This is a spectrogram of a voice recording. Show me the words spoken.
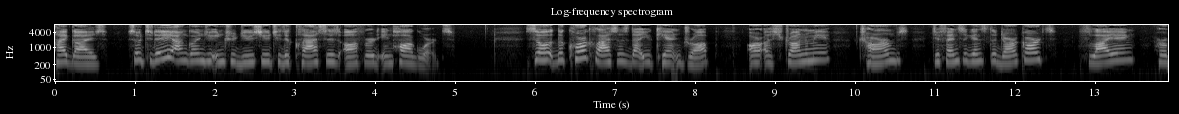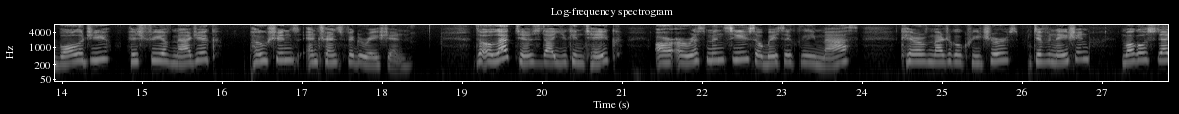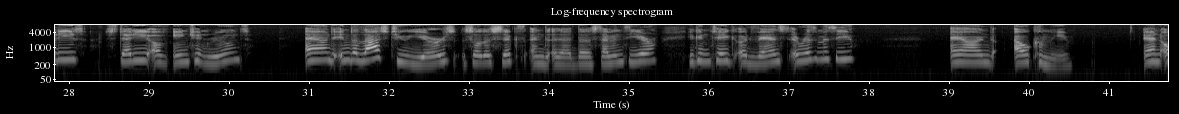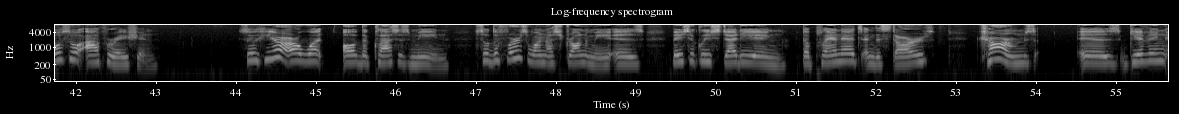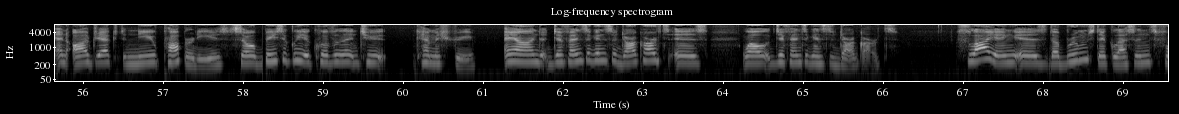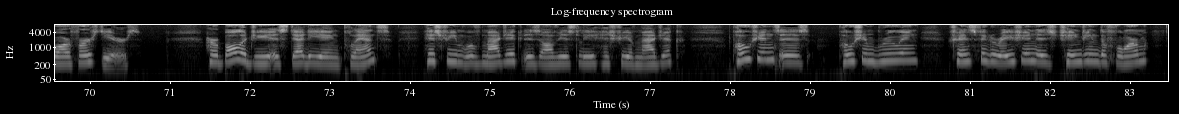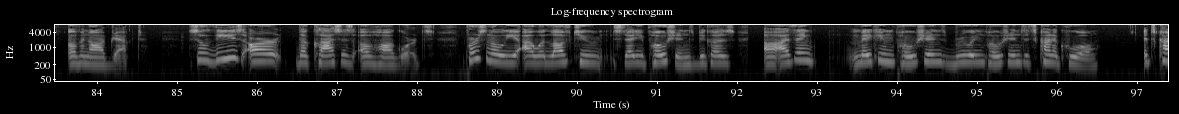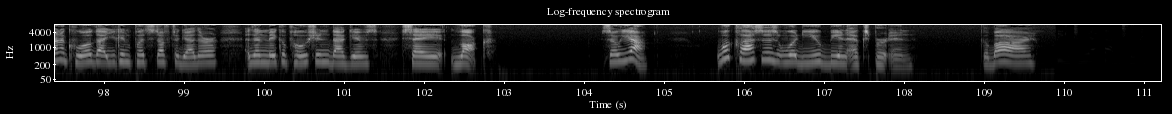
Hi, guys. So, today I'm going to introduce you to the classes offered in Hogwarts. So, the core classes that you can't drop are astronomy, charms, defense against the dark arts, flying, herbology, history of magic, potions, and transfiguration. The electives that you can take are arithmancy, so basically math, care of magical creatures, divination, muggle studies, study of ancient runes. And in the last two years, so the sixth and uh, the seventh year, you can take advanced arithmetic and alchemy, and also apparition. So here are what all the classes mean. So the first one, astronomy, is basically studying the planets and the stars. Charms is giving an object new properties, so basically equivalent to chemistry. And defense against the dark arts is, well, defense against the dark arts. Flying is the broomstick lessons for first years. Herbology is studying plants. History of magic is obviously history of magic. Potions is potion brewing. Transfiguration is changing the form of an object. So these are the classes of Hogwarts. Personally, I would love to study potions because uh, I think making potions, brewing potions, it's kind of cool. It's kind of cool that you can put stuff together and then make a potion that gives, say, luck. So, yeah. What classes would you be an expert in? Goodbye.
